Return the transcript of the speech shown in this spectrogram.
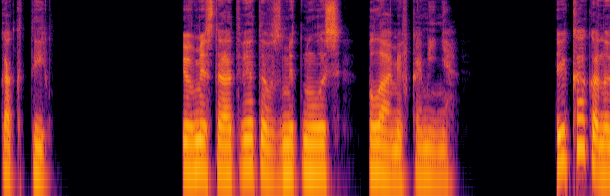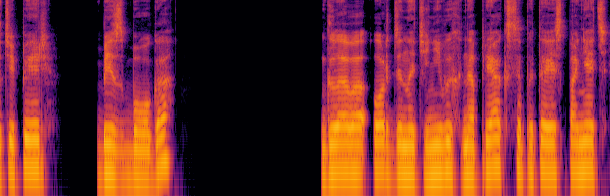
как ты». И вместо ответа взметнулось пламя в камине. «И как оно теперь без Бога?» Глава Ордена Теневых напрягся, пытаясь понять,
